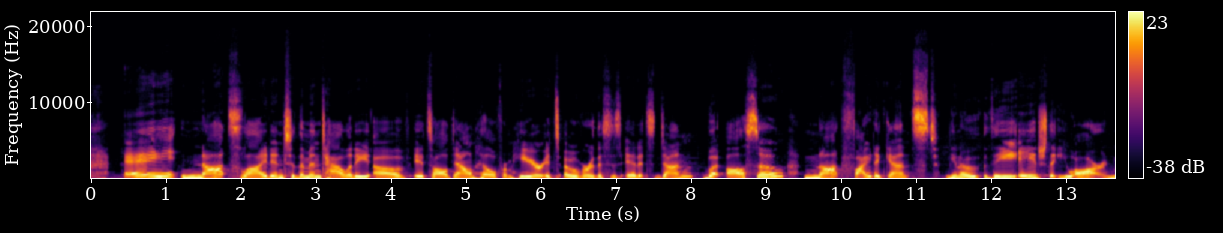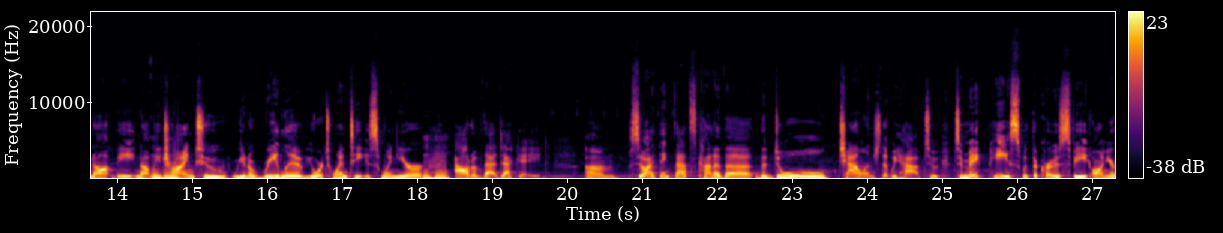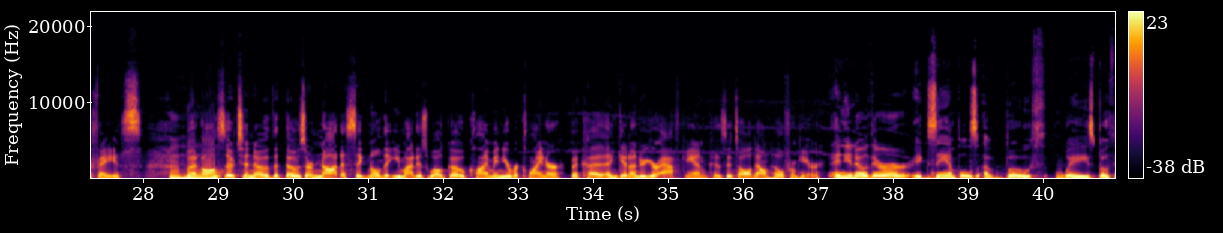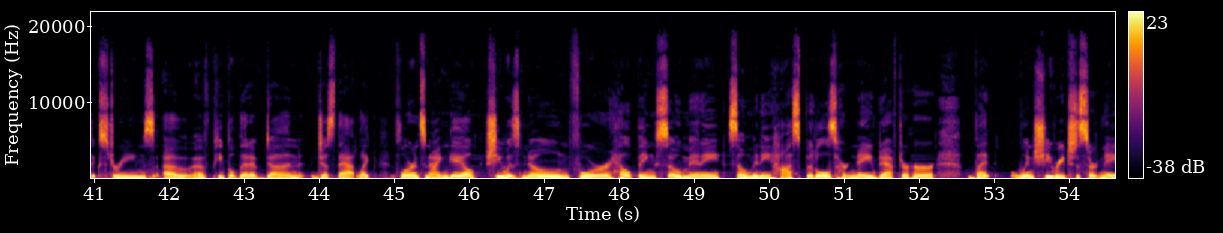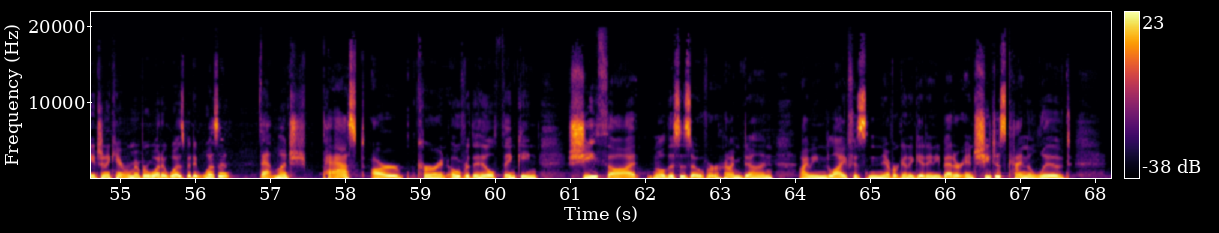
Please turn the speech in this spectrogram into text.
a not slide into the mentality of it's all downhill from here it's over this is it it's done but also not fight against you know the age that you are. Not be not be mm-hmm. trying to you know relive your 20s when you're mm-hmm. out of that decade um, so I think that's kind of the the dual challenge that we have to to make peace with the crow's feet on your face, but also to know that those are not a signal that you might as well go climb in your recliner because and get under your Afghan because it's all downhill from here. And you know, there are examples of both ways, both extremes of, of people that have done just that. Like Florence Nightingale, she was known for helping so many, so many hospitals are named after her. But when she reached a certain age, and I can't remember what it was, but it wasn't that much past our current over the hill thinking. She thought, well, this is over. I'm done. I mean, life is never going to get any better. And she just kind of lived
